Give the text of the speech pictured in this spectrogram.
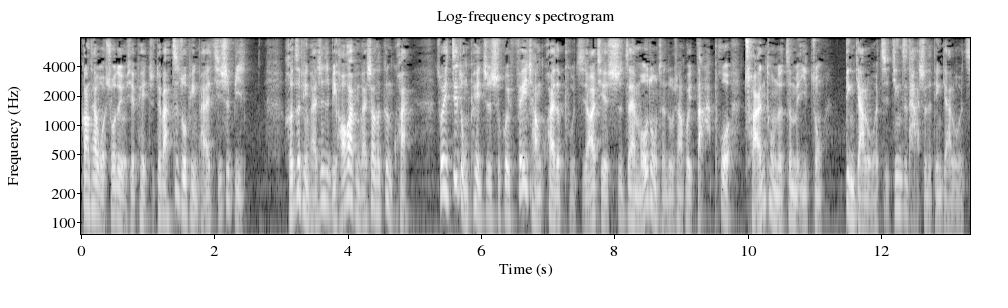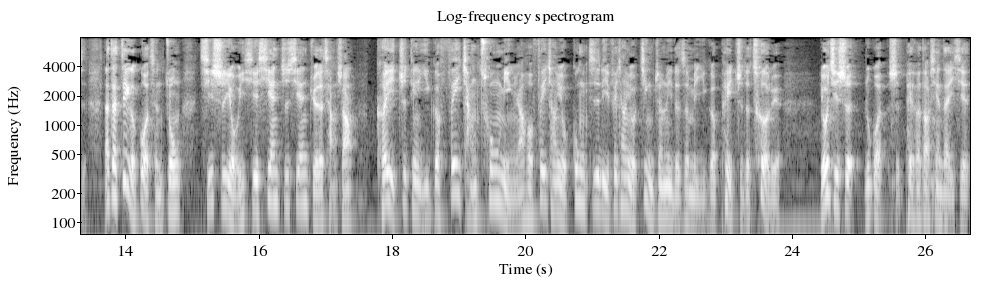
刚才我说的有些配置，对吧？自主品牌其实比合资品牌，甚至比豪华品牌上的更快，所以这种配置是会非常快的普及，而且是在某种程度上会打破传统的这么一种定价逻辑，金字塔式的定价逻辑。那在这个过程中，其实有一些先知先觉的厂商。可以制定一个非常聪明，然后非常有攻击力、非常有竞争力的这么一个配置的策略，尤其是如果是配合到现在一些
